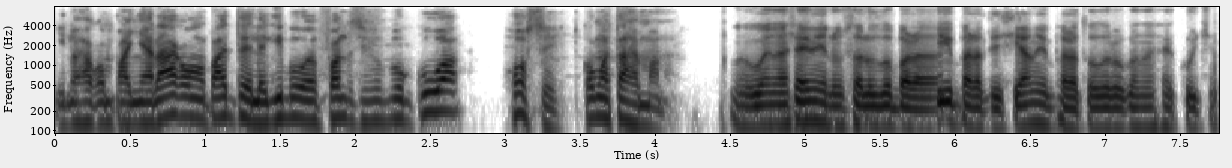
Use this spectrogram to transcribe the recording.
y nos acompañará como parte del equipo de Fantasy Football Cuba, José. ¿Cómo estás, hermano? Muy buenas, René. Un saludo para ti, para Tiziano y para todos los que nos escuchan.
